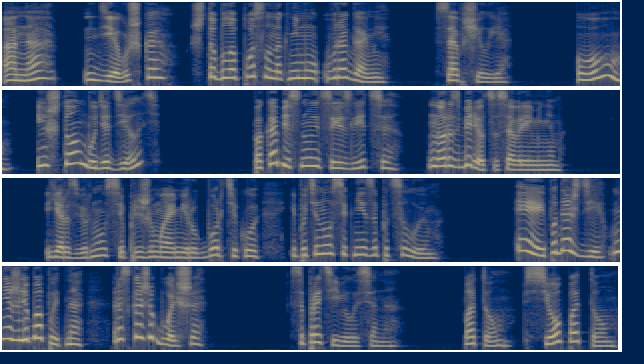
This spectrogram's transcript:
«Она — девушка, что была послана к нему врагами», — сообщил я. «О, и что он будет делать?» «Пока беснуется и злится, но разберется со временем». Я развернулся, прижимая Миру к бортику, и потянулся к ней за поцелуем. «Эй, подожди, мне же любопытно. Расскажи больше». Сопротивилась она. Потом, все потом.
